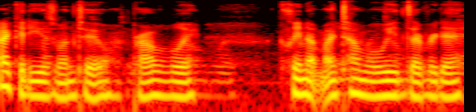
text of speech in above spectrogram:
I could use one too. Probably clean up my tumbleweeds every day.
